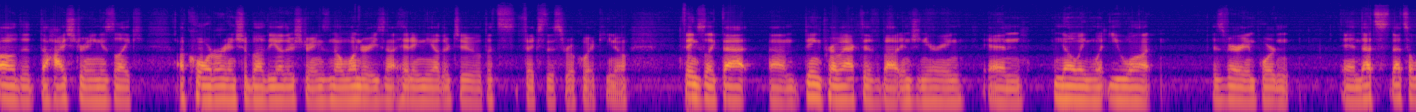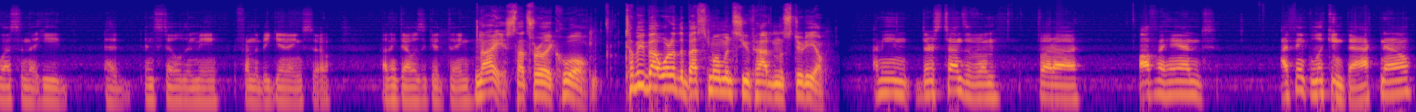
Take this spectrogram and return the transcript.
Oh, the the high string is like a quarter inch above the other strings. No wonder he's not hitting the other two. Let's fix this real quick. You know, things like that. Um, being proactive about engineering and knowing what you want is very important, and that's that's a lesson that he had instilled in me from the beginning. So I think that was a good thing. Nice. That's really cool. Tell me about one of the best moments you've had in the studio. I mean, there's tons of them, but uh, off a hand, I think looking back now,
